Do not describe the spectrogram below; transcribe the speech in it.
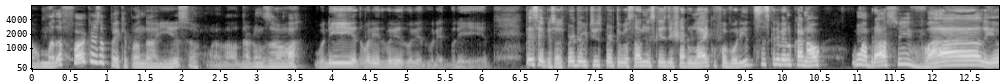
o Motherfuckers, rapaz, que é pra andar. Isso. Olha lá, o dragãozão, ó. Bonito, bonito, bonito, bonito, bonito, bonito. Então é isso aí, pessoal. Espero ter curtido, espero ter gostado. Não esqueça de deixar o like, o favorito, se inscrever no canal. Um abraço e valeu!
